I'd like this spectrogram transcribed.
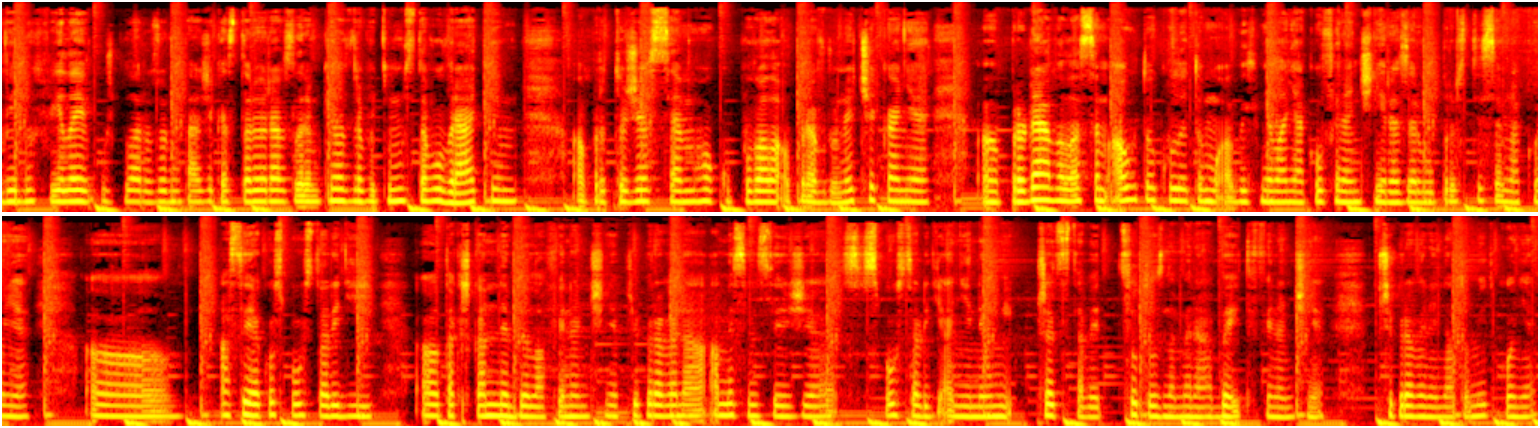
v jednu chvíli už byla rozhodnutá, že Castadora vzhledem k jeho zdravotnímu stavu vrátím, protože jsem ho kupovala opravdu nečekaně, prodávala jsem auto kvůli tomu, abych měla nějakou finanční rezervu, prostě jsem na koně asi jako spousta lidí takřka nebyla finančně připravená a myslím si, že spousta lidí ani neumí představit, co to znamená být finančně připravený na to mít koně.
